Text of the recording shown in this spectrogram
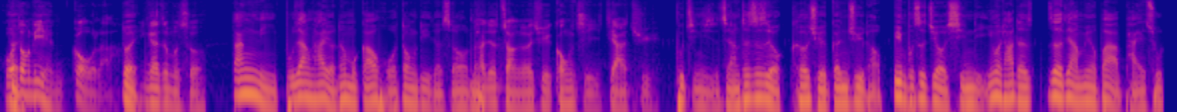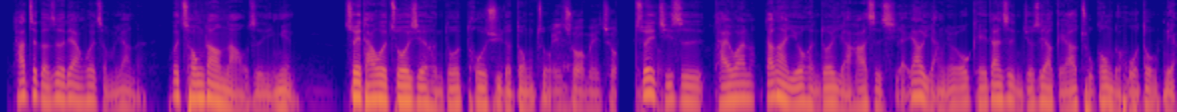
活动力很够了。对，应该这么说。当你不让它有那么高活动力的时候呢，它就转而去攻击家具。不仅仅是这样，这是有科学根据的，并不是只有心理，因为它的热量没有办法排出，它这个热量会怎么样呢？会冲到脑子里面，所以它会做一些很多脱序的动作。没错，没错。所以其实台湾当然也有很多人养哈士奇啊，要养又 OK，但是你就是要给它足够的活动量。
